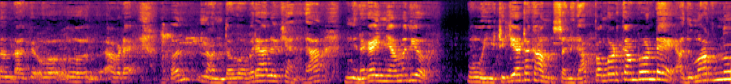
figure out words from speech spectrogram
നന്ദ അവിടെ. അപ്പം നന്ദഗോപുരം ആലോചിക്കുക അല്ല ഇങ്ങനെ കഴിഞ്ഞാൽ മതിയോ? പോയിട്ടില്ല ചേട്ടാ കംസന് അപ്പം കൊടുക്കാൻ പോണ്ടേ. അത് മറന്നു.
